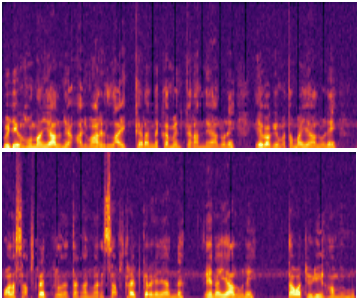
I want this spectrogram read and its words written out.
වීඩියෝ හොඳ යාළුවනේ අනිවාර්යෙන් ලයික් කරන්න කමෙන්ට් කරන්න යාළුවනේ ඒ වගේම තමයි යාළුවනේ ඔයාලා සබස්ක්‍රයිබ් කරලා නැත්නම් අනිවාර්යෙන් සබස්ක්‍රයිබ් කරගෙන යන්න. එහෙනම් යාළුවනේ තවත් වීඩියෝ හමුවෙමු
